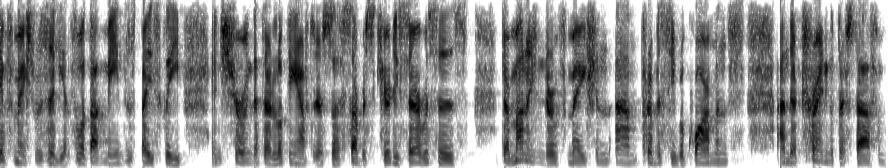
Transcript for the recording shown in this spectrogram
information resilience. So what that means is basically ensuring that they're looking after their cybersecurity services, they're managing their information and privacy requirements, and they're training up their staff and,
